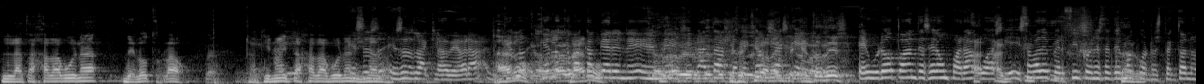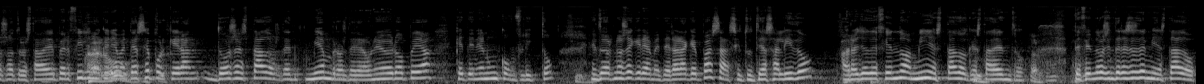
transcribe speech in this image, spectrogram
la tajada buena del otro lado. Claro. Aquí no hay tajada buena ni Esa es, nada. esa es la clave. Ahora, ¿qué es Claro, lo- ¿qué, es lo, que va a cambiar en, en- en Claro, Gibraltar? Lo que cambia es que Entonces- Europa antes era un paraguas y estaba de perfil con este tema Claro. con respecto a nosotros. Estaba de perfil y Claro. no quería meterse porque eran dos estados de- miembros de la Unión Europea que tenían un conflicto. Entonces no se quería meter. Ahora, ¿qué pasa? Si tú te has salido, ahora yo defiendo a mi estado que está dentro. Defiendo los intereses de mi estado.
